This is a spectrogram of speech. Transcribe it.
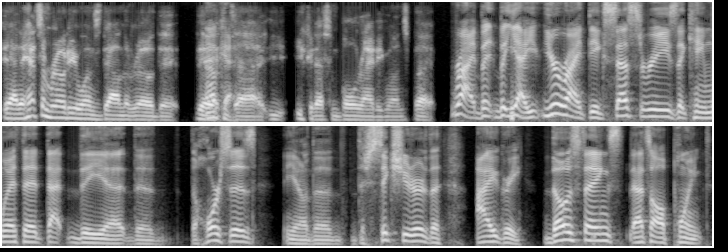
Yeah, they had some rodeo ones down the road that that okay. uh, you, you, could have some bull riding ones, but right, but but yeah, you're right. The accessories that came with it, that the uh, the the horses, you know, the the six shooter. The I agree. Those things. That's all point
